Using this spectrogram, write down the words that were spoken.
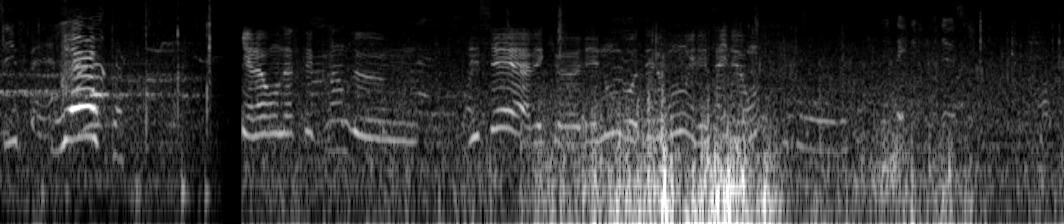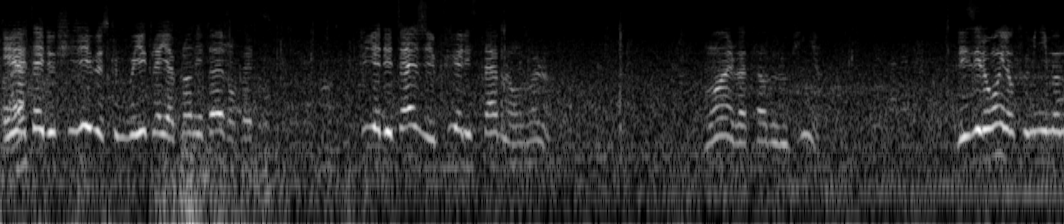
Super. Yes Et alors on a fait plein de d'essais avec euh, les nombres d'ailerons et les tailles d'ailerons. La taille de fusée aussi. Et la taille de fusée parce que vous voyez que là il y a plein d'étages en fait. Plus il y a d'étages et plus elle est stable en vol. Moins elle va faire de looping. Les ailerons il en faut minimum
